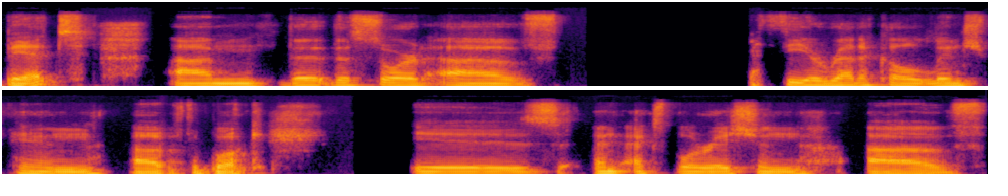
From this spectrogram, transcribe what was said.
bit. Um, the the sort of theoretical linchpin of the book is an exploration of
